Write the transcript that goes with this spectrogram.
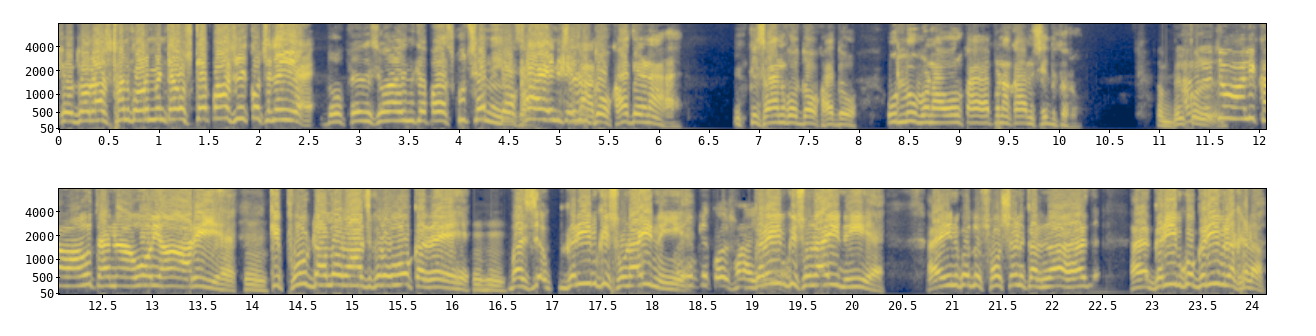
जो जो राजस्थान गवर्नमेंट है उसके पास भी कुछ नहीं है। धोखे के सिवा इनके पास कुछ नहीं है धोखा है इनके धोखा देना है। किसान को धोखा दो उल्लू बनाओ और अपना काम सिद्ध करो। तो बिल्कुल जो वाली कहावत है ना वो यहाँ आ रही है हम्म। कि फूट डालो राज करो वो कर रहे हैं। हम्म, हम्म, बस गरीब की सुनाई नहीं है। गरीब की सुनाई नहीं है। इनको तो शोषण करना है, गरीब को गरीब रखना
